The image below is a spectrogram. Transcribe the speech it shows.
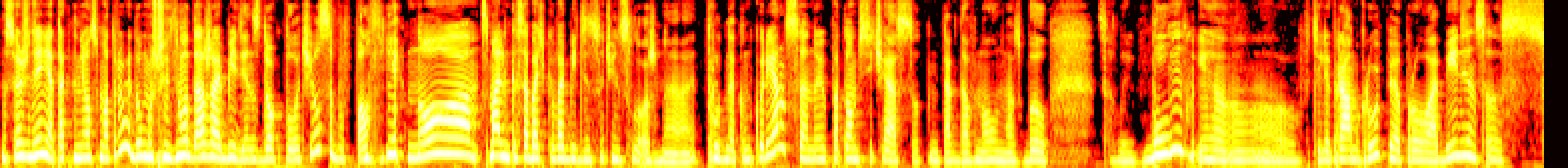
на сегодняшний день я так на него смотрю и думаю, что из него даже обиденс док получился бы вполне, но с маленькой собачкой в обиденс очень сложно, трудная конкуренция, ну и потом сейчас, вот не так давно у нас был целый бум э, в телеграм-группе про обиденс, с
